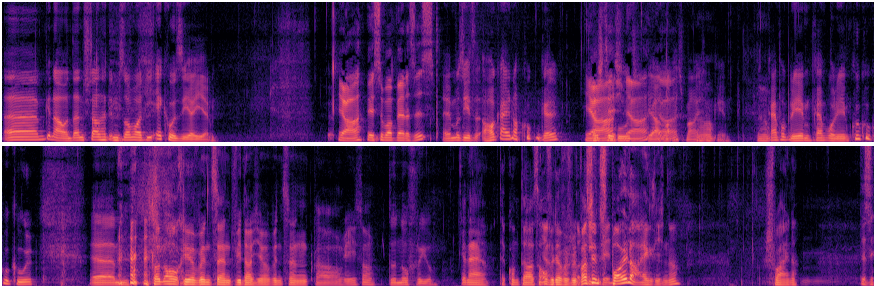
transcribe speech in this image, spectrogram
Ähm, genau, und dann startet im Sommer die Echo-Serie. Ja, weißt du überhaupt, wer das ist? Äh, muss ich jetzt Hawkeye noch gucken, gell? Ja, Richtig. Gut. ja, ja, ja. mach ich, mach ich, okay. Kein Problem, kein Problem. Cool, cool, cool, cool. Ähm, Kommt auch hier Vincent wieder hier. Vincent, äh, wie hieß er? Donofrio. Genau, der kommt da ist auch wieder verspielt. der Was für ein. Spoiler eigentlich, ne? Schweine. Das,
